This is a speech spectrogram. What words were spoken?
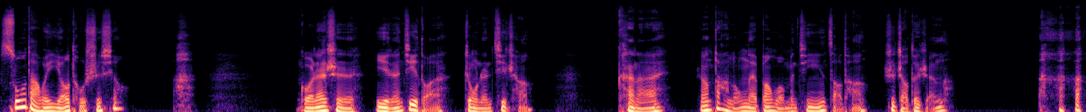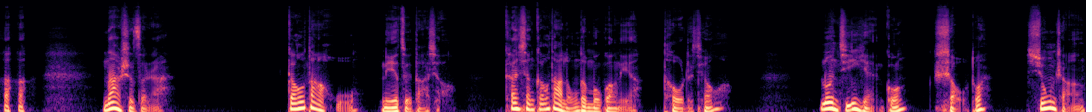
苏大为摇头失笑：“果然是一人计短，众人计长。看来让大龙来帮我们经营澡堂是找对人了。”“哈哈哈哈那是自然。”高大虎咧嘴大笑，看向高大龙的目光里啊，透着骄傲。论及眼光、手段。兄长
